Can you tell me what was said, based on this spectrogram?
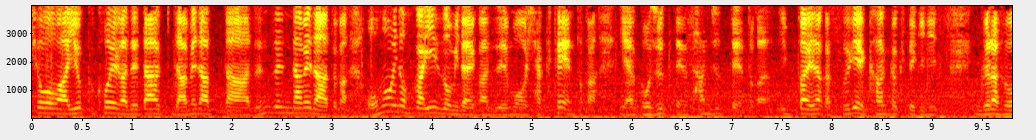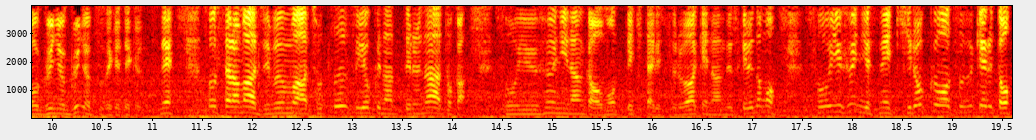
今日はよく声が出た、ダメだった、全然ダメだとか、思いのほかいいぞみたいな感じで、もう100点とか、いや50点、30点とか、いっぱいなんかすげえ感覚的にグラフをぐにょぐにょ続けていくんですね。そしたらまあ自分はちょっとずつ良くなってるなとか、そういう風になんか思ってきたりするわけなんですけれども、そういう風にですね、記録を続けると、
